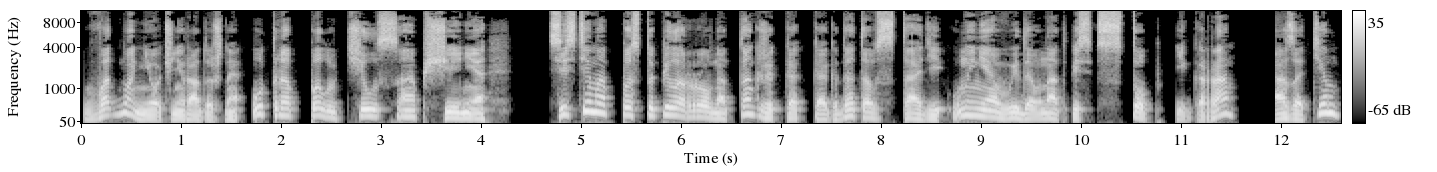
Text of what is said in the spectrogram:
в одно не очень радужное утро получил сообщение. Система поступила ровно так же, как когда-то в стадии уныния, выдав надпись «Стоп, игра», а затем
